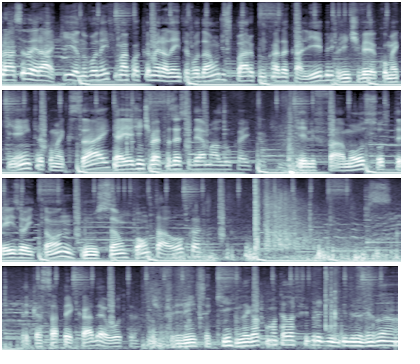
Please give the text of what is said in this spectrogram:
Para acelerar aqui, eu não vou nem filmar com a câmera lenta, eu vou dar um disparo com cada calibre, pra gente ver como é que entra, como é que sai. E aí a gente vai fazer essa ideia maluca aí que eu tive. Ele famoso 38 munição ponta oca que a sapecada é outra. A diferença aqui. É legal como aquela fibra de vidro ali, ela,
